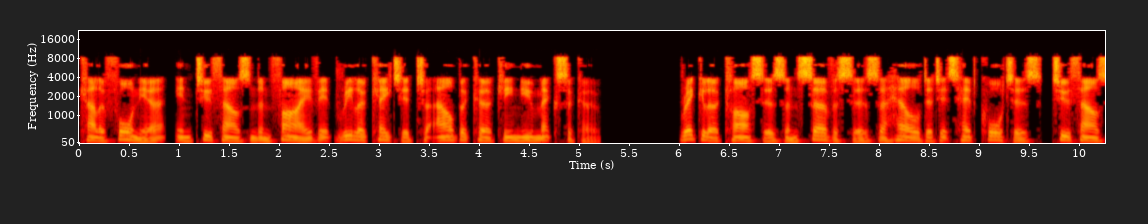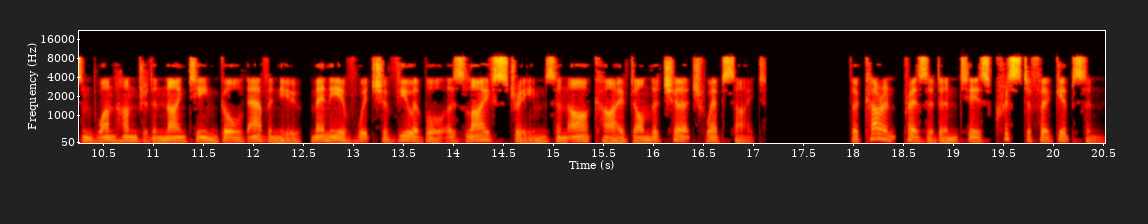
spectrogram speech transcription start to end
California, in 2005 it relocated to Albuquerque, New Mexico. Regular classes and services are held at its headquarters, 2119 Gold Avenue, many of which are viewable as live streams and archived on the church website. The current president is Christopher Gibson.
